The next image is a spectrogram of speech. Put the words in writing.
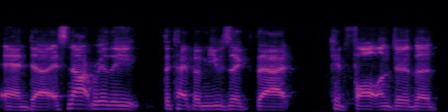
and uh, it's not really the type of music that could fall under the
